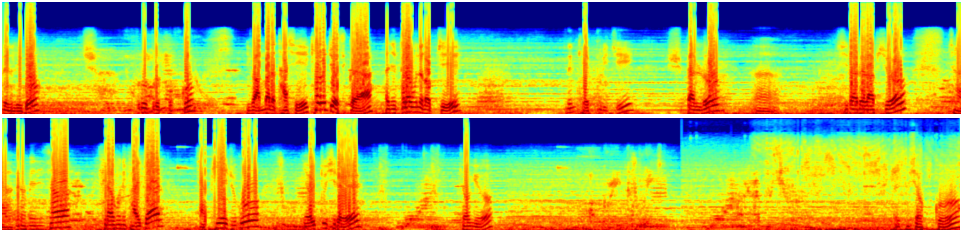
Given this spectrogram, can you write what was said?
자, 프로브를 뽑고 이거 안마다 다시. 캐논지였을 거야. 하지만 드라군은 없지. 는 개뿔이지. 슈발로 어, 지랄을 합쇼 자 그러면서 드라군이 발견. 자 피해주고 12시를 경유. Upgrade complete. 12시 없고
